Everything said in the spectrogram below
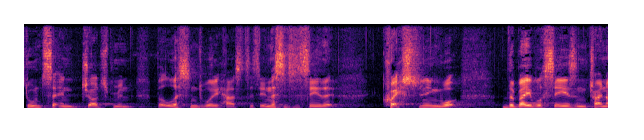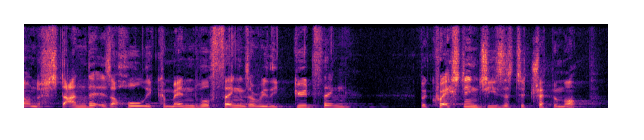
Don't sit in judgment, but listen to what he has to say. And this is to say that questioning what the Bible says and trying to understand it is a wholly commendable thing, is a really good thing. But questioning Jesus to trip him up,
